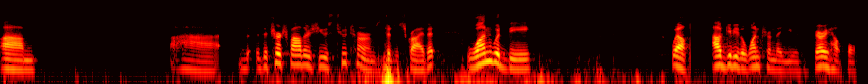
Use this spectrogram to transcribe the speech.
Um, uh, the, the church fathers use two terms to describe it. One would be, well, I'll give you the one term they use. It's very helpful.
